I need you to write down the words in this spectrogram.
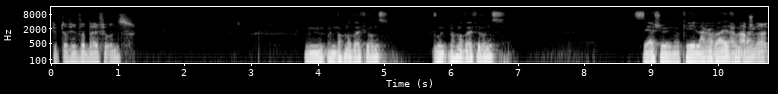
Gibt auf jeden Fall Ball für uns. Hm, Und nochmal Ball für uns. Und nochmal Ball für uns. Sehr schön, okay, langer Ja, Ball. langer Lang. Abschlag.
